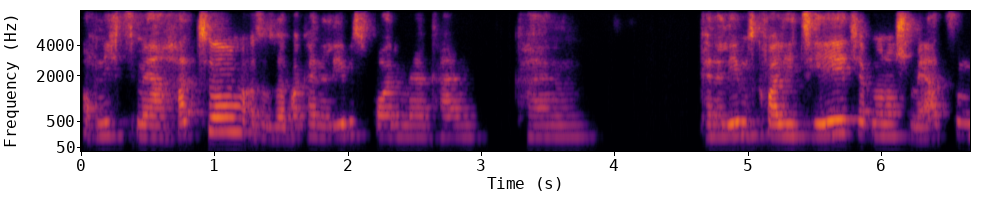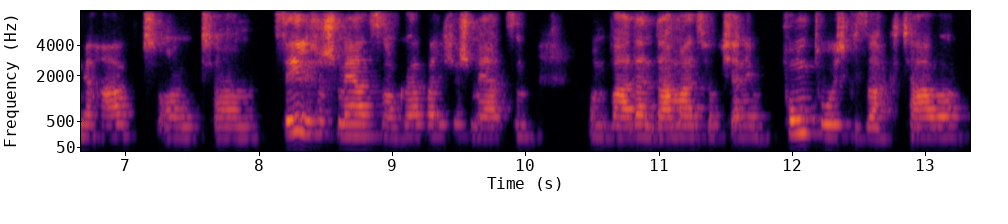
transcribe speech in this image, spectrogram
auch nichts mehr hatte. Also da war keine Lebensfreude mehr, kein, kein, keine Lebensqualität. Ich habe nur noch Schmerzen gehabt und ähm, seelische Schmerzen und körperliche Schmerzen und war dann damals wirklich an dem Punkt, wo ich gesagt habe,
